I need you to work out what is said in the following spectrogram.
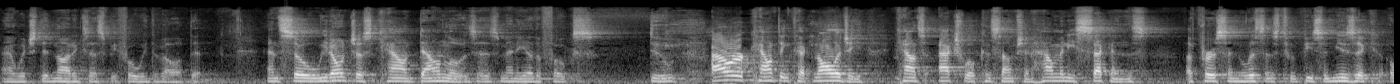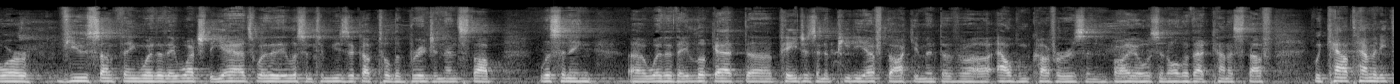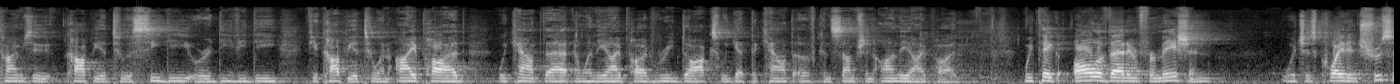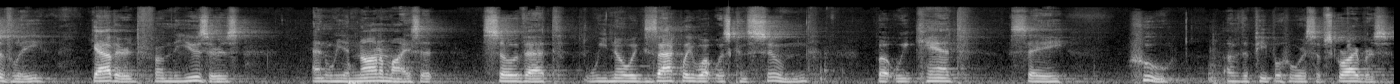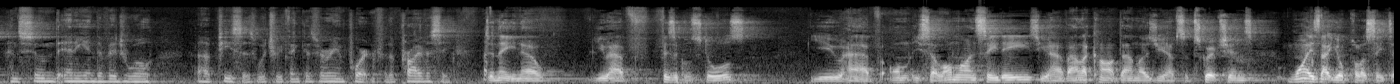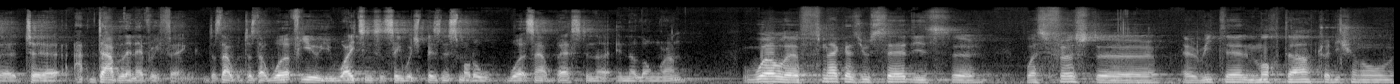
and which did not exist before we developed it. And so we don't just count downloads as many other folks do. Our counting technology counts actual consumption, how many seconds a person listens to a piece of music or views something, whether they watch the ads, whether they listen to music up till the bridge and then stop listening, uh, whether they look at uh, pages in a PDF document of uh, album covers and bios and all of that kind of stuff. We count how many times you copy it to a CD or a DVD. If you copy it to an iPod, we count that, and when the iPod redocks, we get the count of consumption on the iPod. We take all of that information which is quite intrusively gathered from the users, and we anonymize it so that we know exactly what was consumed, but we can't say who of the people who are subscribers consumed any individual uh, pieces, which we think is very important for the privacy. Denis, now you have physical stores, you have on, you sell online CDs, you have a la carte downloads, you have subscriptions why is that your policy to, to dabble in everything? Does that, does that work for you? Are you waiting to see which business model works out best in the, in the long run? Well, uh, Fnac, as you said, is, uh, was first uh, a retail mortar, traditional,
